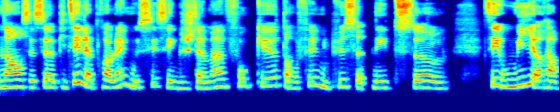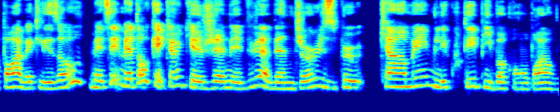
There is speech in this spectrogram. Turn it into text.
Non, c'est ça. Puis tu sais, le problème aussi, c'est que justement, faut que ton film il puisse se tenir tout seul. Tu sais, oui, il y a rapport avec les autres, mais tu sais, mettons quelqu'un qui a jamais vu Avengers, il peut quand même l'écouter puis il va comprendre.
